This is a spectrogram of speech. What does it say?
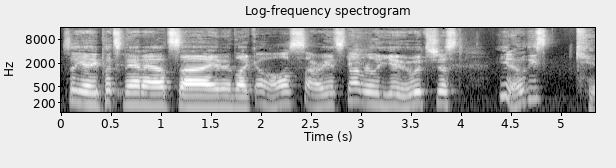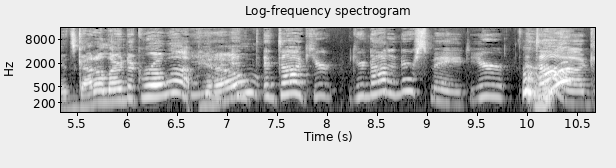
so yeah, he puts Nana outside and like, oh, sorry, it's not really you. It's just, you know, these kids got to learn to grow up. you know. And, and dog, you're you're not a nursemaid. You're a dog.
